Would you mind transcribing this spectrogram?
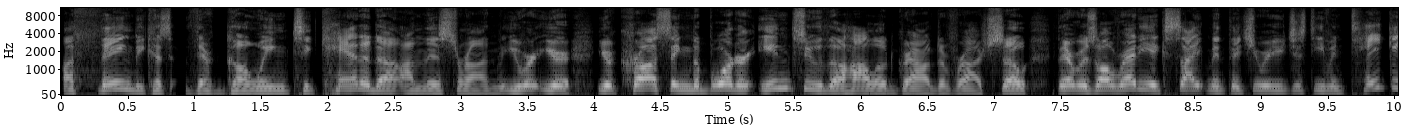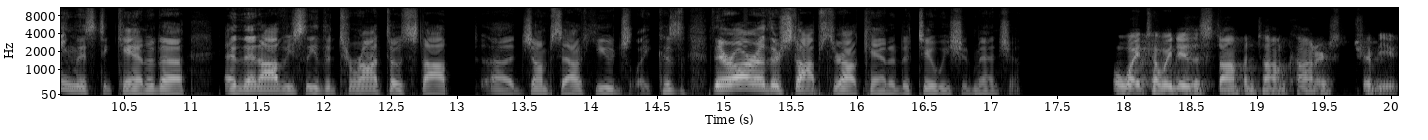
a thing because they're going to Canada on this run. You were you're you're crossing the border into the hollowed ground of Rush. So there was already excitement that you were just even taking this to Canada, and then obviously the Toronto stop uh, jumps out hugely because there are other stops throughout Canada too. We should mention. Well, wait till we do the Stompin' Tom Connors tribute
